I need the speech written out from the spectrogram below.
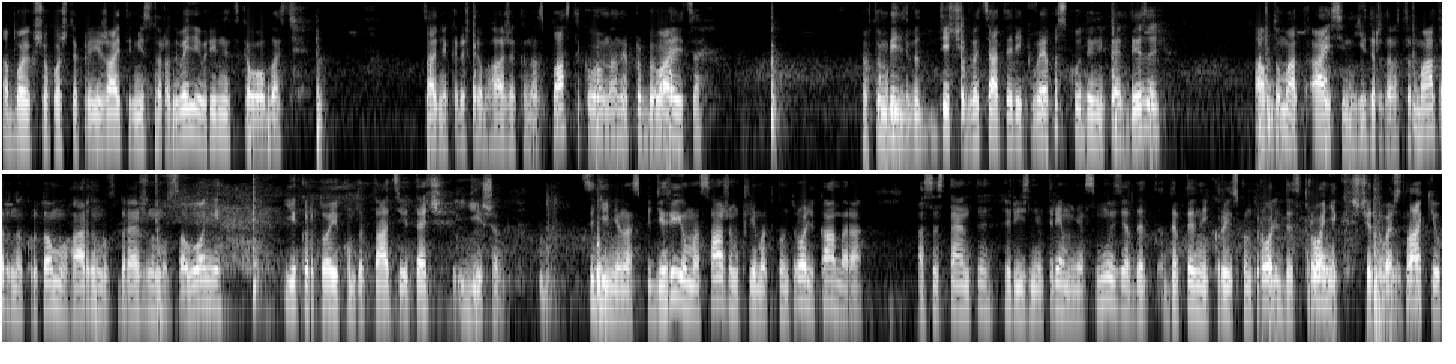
Або якщо хочете, приїжджайте, місто Радвилів, Рівненська область. Задня кришка багажника у нас пластикова, вона не пробивається. Автомобіль 2020 рік випуску, 1,5 дизель. Автомат Айсін гідротрансформатор на крутому, гарному збереженому салоні і крутої комплектації Tech Edition. Сидіння у нас підігрів, масажем, клімат-контроль, камера, асистенти, різні утримання в смузі, адаптивний круїз-контроль, дестронік, щитувач знаків.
